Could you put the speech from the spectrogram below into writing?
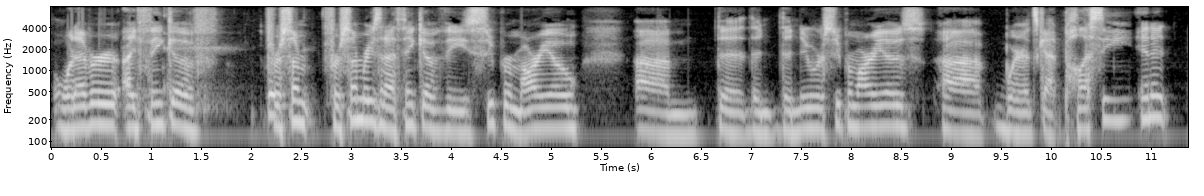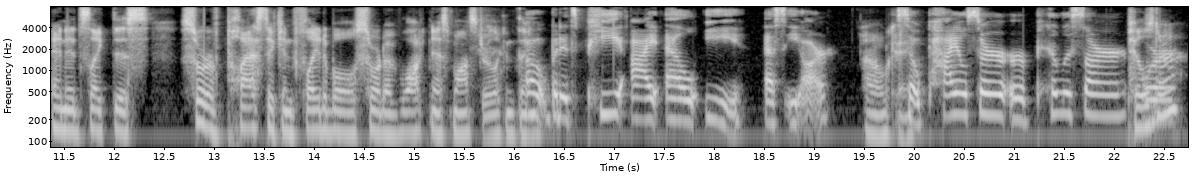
whatever, I think of for some for some reason I think of the Super Mario, um, the the the newer Super Mario's, uh, where it's got Plessie in it, and it's like this sort of plastic inflatable sort of Loch Ness monster looking thing. Oh, but it's P I L E S E R. Oh, okay. So Pilser or Pilisar. Pilsner?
